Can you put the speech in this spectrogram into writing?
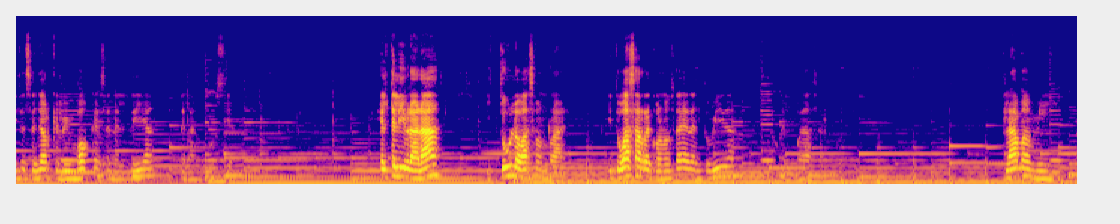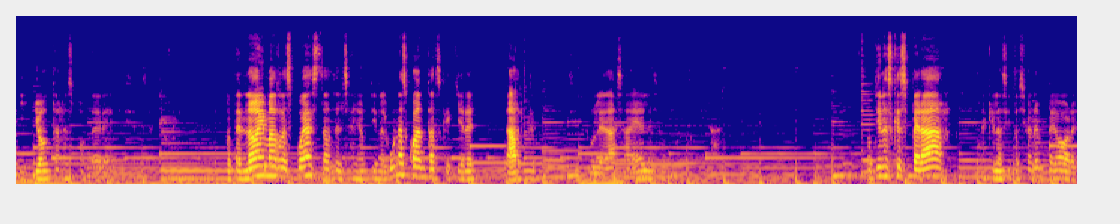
dice Señor que lo invoques en el día de la angustia. Él te librará y tú lo vas a honrar. Y tú vas a reconocer en tu vida lo que Él puede hacer por ti. Clama a mí y yo te responderé, dice el Señor. No hay más respuestas, el Señor tiene algunas cuantas que quiere darte si tú le das a Él esa oportunidad. No tienes que esperar a que la situación empeore.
